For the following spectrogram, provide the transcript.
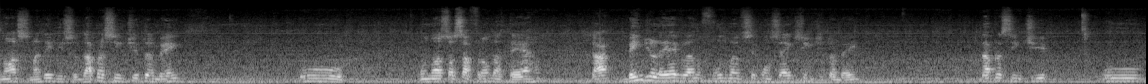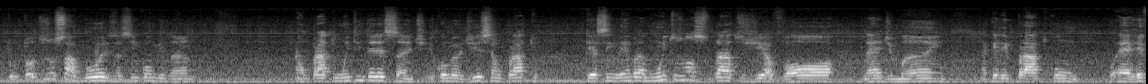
Nossa, uma delícia. Dá para sentir também o, o nosso açafrão da terra, tá? Bem de leve lá no fundo, mas você consegue sentir também. Dá para sentir o, todos os sabores assim combinando. É um prato muito interessante e como eu disse, é um prato que assim lembra muito os nossos pratos de avó, né, de mãe, aquele prato com é,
